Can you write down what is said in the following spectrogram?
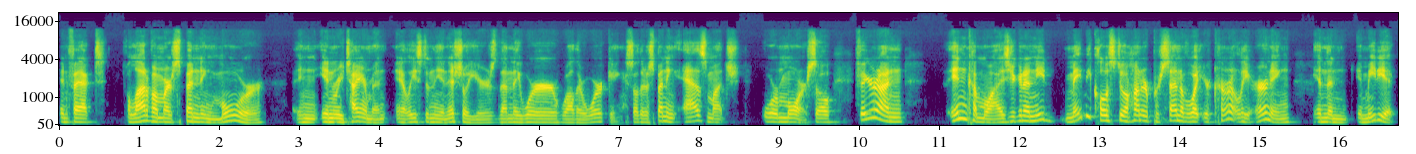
In fact, a lot of them are spending more in, in retirement, at least in the initial years, than they were while they're working. So they're spending as much or more. So figure on income wise, you're going to need maybe close to 100% of what you're currently earning in the immediate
